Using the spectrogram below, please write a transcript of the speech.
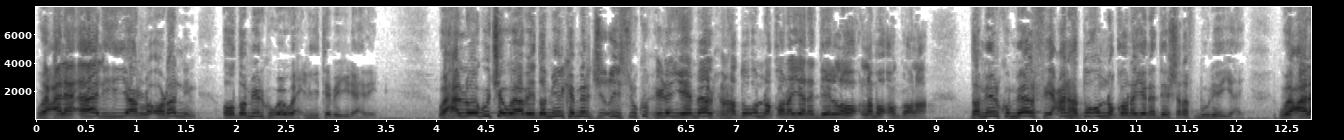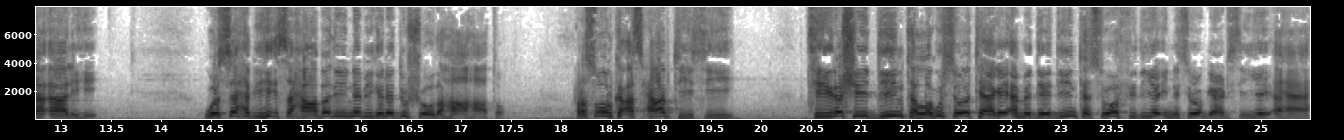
Wa calaa aalihi yaan la odhanin oo damiirku waa wax liita bay yidhaahdeen. Waxaa loogu jawaabay damiirka marjiciisu ku xidhan yahay meel xun hadduu u noqonayana dee loo lama ogola. Damiirku meel fiican hadduu u noqonayana dee sharaf buu leeyahay. Wa calaa aalihi wa saxbihi saxaabadii nebigana dushooda ha ahaato. Rasuulka asxaabtiisii tiirashii diinta lagu soo taagay ama dee diinta soo fidiyo ina soo gaadhsiiyey ahaa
